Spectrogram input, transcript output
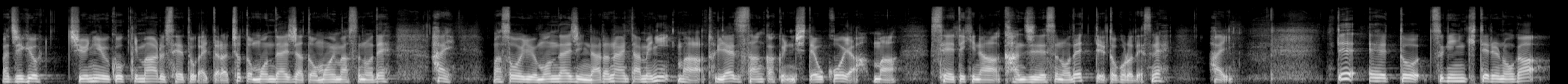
まあ、授業中に動き回る生徒がいたらちょっと問題児だと思いますので、はい。まあ、そういう問題児にならないために、まあ、とりあえず三角にしておこうや、まあ、性的な感じですのでっていうところですね。はい。で、えっ、と、次に来てるのが、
